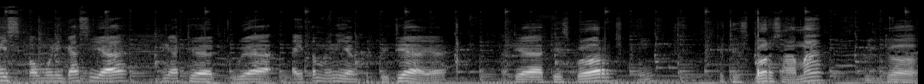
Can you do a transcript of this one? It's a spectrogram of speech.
miskomunikasi ya. Ini ada dua item ini yang berbeda ya. Ada dashboard, nih. Ada dashboard sama window.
